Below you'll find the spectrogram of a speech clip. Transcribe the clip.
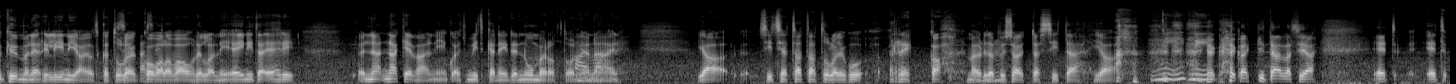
kymmenen eri linjaa, jotka tulee Sepä se. kovalla vauhdilla, niin ei niitä ehdi nä- näkemään, niin kuin, että mitkä niiden numerot on Aivan. ja näin. Ja sitten sieltä saattaa tulla joku rekka, mä yritän Mhm. pysäyttää sitä ja, Niin, niin. ja ka- kaikki tällaisia. Et, et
